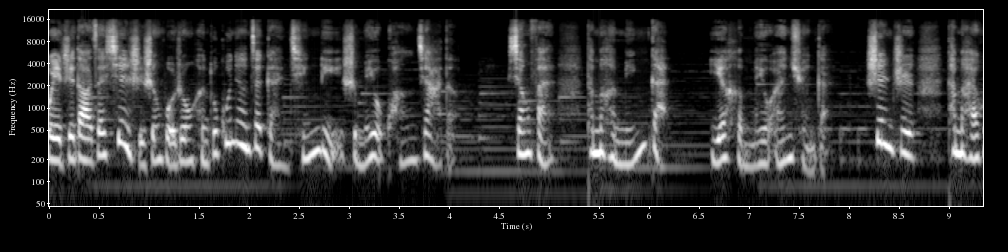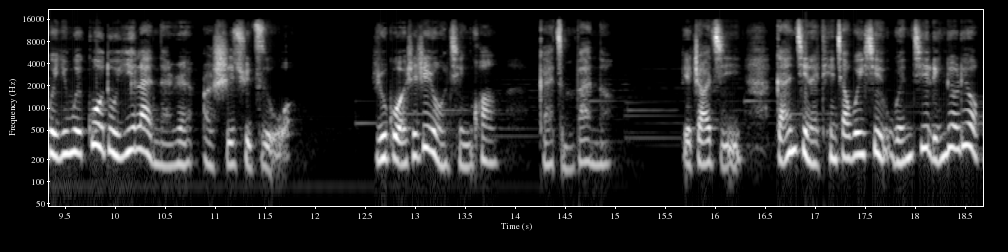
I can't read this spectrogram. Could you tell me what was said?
我也知道，在现实生活中，很多姑娘在感情里是没有框架的，相反，她们很敏感，也很没有安全感。甚至他们还会因为过度依赖男人而失去自我。如果是这种情况，该怎么办呢？别着急，赶紧来添加微信文姬零六六，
